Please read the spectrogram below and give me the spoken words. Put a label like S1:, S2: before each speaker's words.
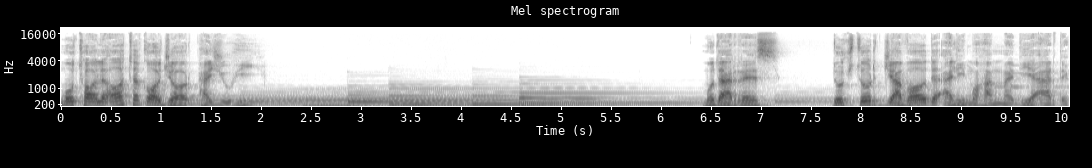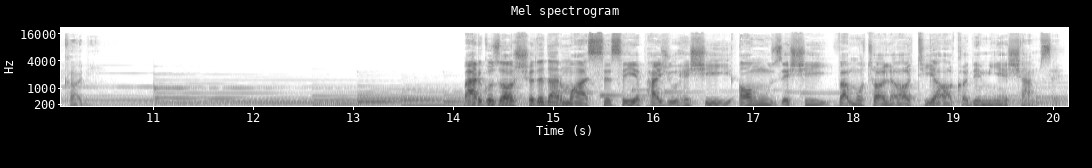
S1: مطالعات قاجار پژوهی. مدرس دکتر جواد علی محمدی اردکانی. برگزار شده در مؤسسه پژوهشی، آموزشی و مطالعاتی آکادمی شمسه.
